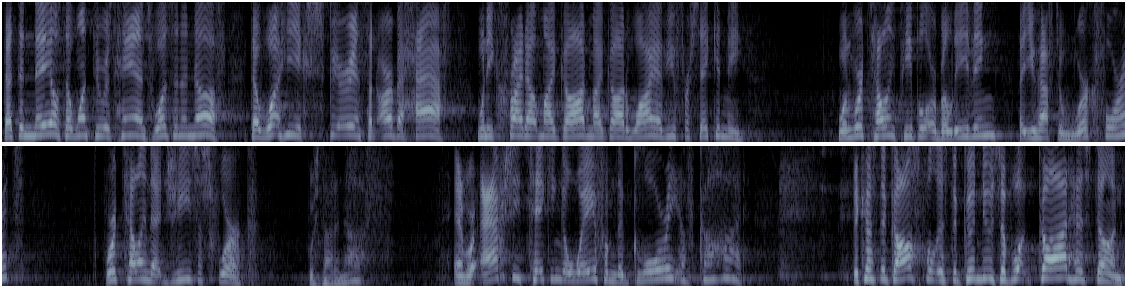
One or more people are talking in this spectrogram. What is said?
That the nails that went through His hands wasn't enough. That what He experienced on our behalf when He cried out, My God, my God, why have you forsaken me? When we're telling people or believing that you have to work for it, we're telling that Jesus' work was not enough. And we're actually taking away from the glory of God. Because the gospel is the good news of what God has done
